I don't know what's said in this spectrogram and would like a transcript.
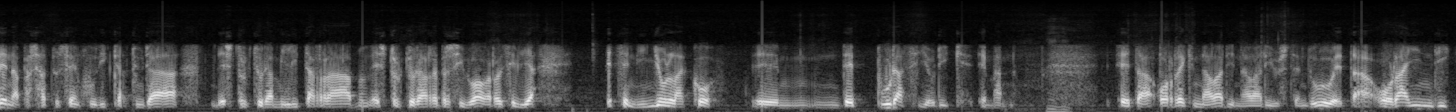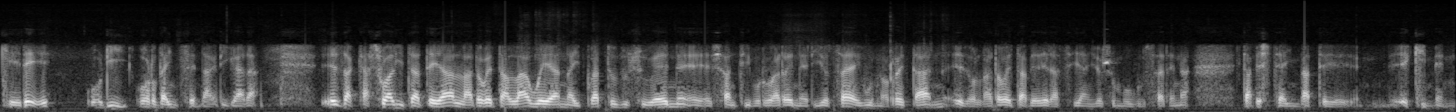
dena pasatu zen judikatura, estruktura militarra, estruktura represiboa, barra zibila, etzen inolako em, depuraziorik eman. Mhm. Eta horrek nabari nabari usten du, eta oraindik ere hori ordaintzen ari gara. Ez da kasualitatea, laro eta lauean aipatu duzuen e, Santiburuaren eriotza egun horretan, edo laro eta bederatzean Josu Muguzarena, eta beste hainbat e, ekimen.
